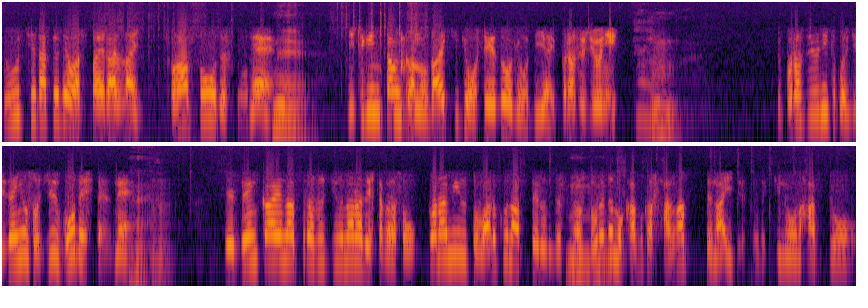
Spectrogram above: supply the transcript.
数値だけでは伝えられない、そりゃそうですよね、ね日銀単価の大企業製造業 DI プラス12、はい。え。うん。プラス12ってこれ、事前予想15でしたよね。ねで前回がプラス17でしたから、そこから見ると悪くなってるんですが、うんそれでも株価下がってないですよね、昨日の発表、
